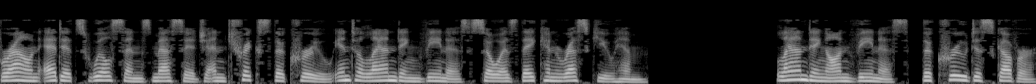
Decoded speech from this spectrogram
Brown edits Wilson's message and tricks the crew into landing Venus so as they can rescue him. Landing on Venus, the crew discover,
